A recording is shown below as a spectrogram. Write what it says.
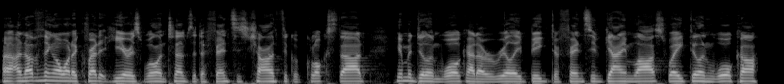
Uh, another thing I want to credit here as well in terms of defense is Charnze Nicoll-Klokstad. Him and Dylan Walker had a really big defensive game last week. Dylan Walker,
